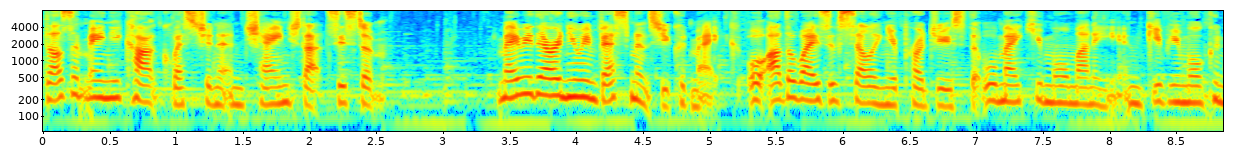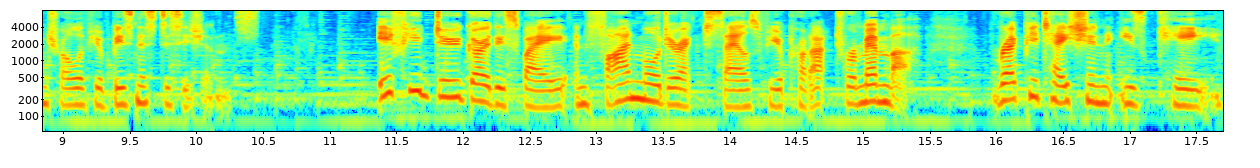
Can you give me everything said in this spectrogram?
doesn't mean you can't question and change that system. Maybe there are new investments you could make or other ways of selling your produce that will make you more money and give you more control of your business decisions. If you do go this way and find more direct sales for your product, remember, reputation is key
